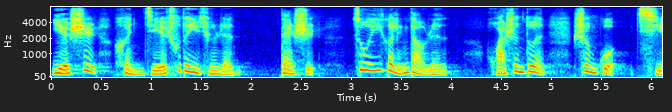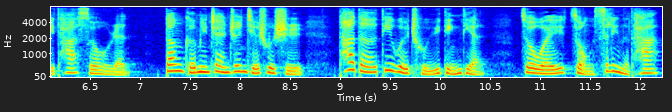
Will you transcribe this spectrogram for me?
也是很杰出的一群人，但是作为一个领导人，华盛顿胜过其他所有人。当革命战争结束时，他的地位处于顶点。作为总司令的他，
